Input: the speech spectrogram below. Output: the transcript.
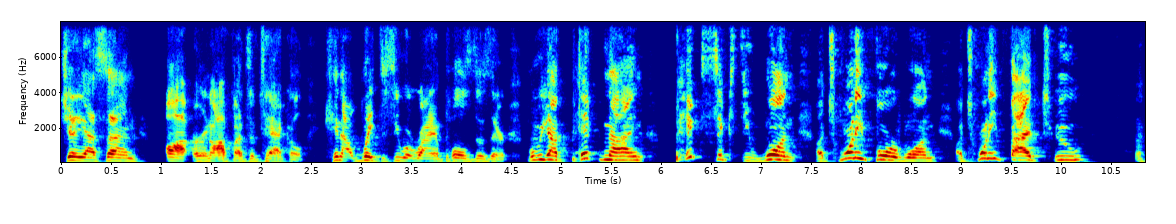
JSN Uh, or an offensive tackle. Cannot wait to see what Ryan Poles does there. But we got pick nine, pick 61, a 24 1, a 25 2,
